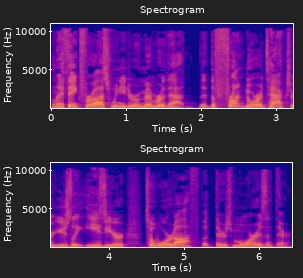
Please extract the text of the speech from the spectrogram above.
And I think for us, we need to remember that, that the front door attacks are usually easier to ward off, but there's more, isn't there?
